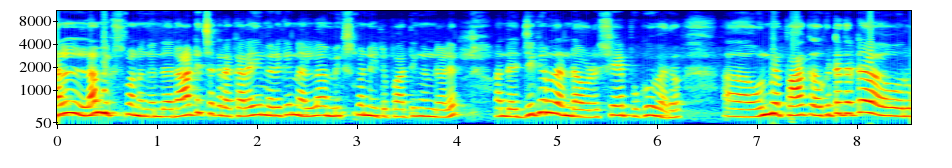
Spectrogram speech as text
நல்லா மிக்ஸ் பண்ணுங்கள் இந்த நாட்டு சக்கரை கரையும் வரைக்கும் நல்லா மிக்ஸ் பண்ணிவிட்டு பார்த்தீங்கன்னாலே அந்த ஜிகிர்தண்டாவோட ஷேப்புக்கும் வரும். உண்மையை பார்க்க கிட்டத்தட்ட ஒரு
